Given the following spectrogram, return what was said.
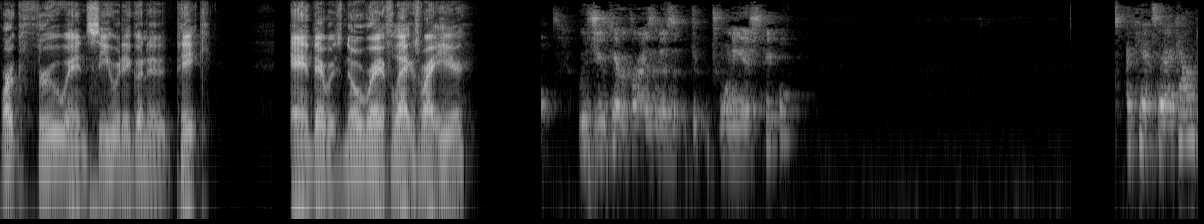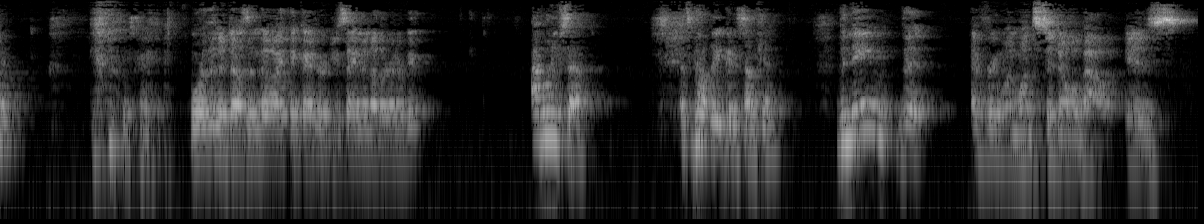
work through and see who they're going to pick? And there was no red flags right here. Would you characterize it as twenty-ish people? I can't say I counted. okay, more than a dozen, though. I think I'd heard you say in another interview. I believe so. That's probably a good assumption. The name that everyone wants to know about is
